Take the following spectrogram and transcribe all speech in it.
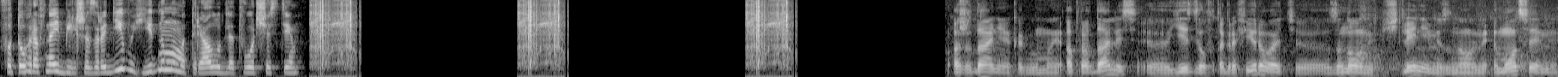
Фотограф найбільше зрадів гідному матеріалу для творчості. Ожидания как бы мы оправдались. Э, Ездил фотографировать э, за новыми впечатлениями, за новыми эмоциями.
